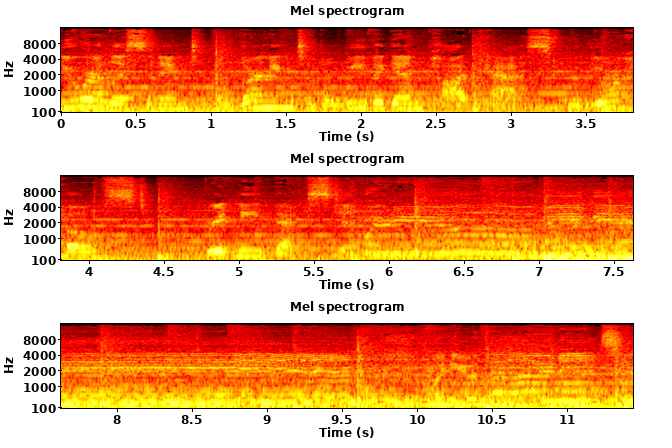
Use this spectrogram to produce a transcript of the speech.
You are listening to the Learning to Believe Again podcast with your host, Brittany Bexton. Where do you begin when you're learning to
